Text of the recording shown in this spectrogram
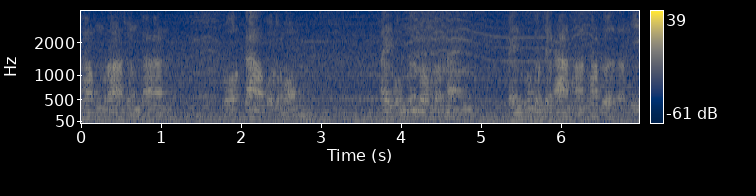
พระองค์ราชโองการโปรดเกล้าโปรดกระหม่อมให้ผมดำรงตำแหน่งเป็นผู้บัญชาการฐานทัพเรือสถี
